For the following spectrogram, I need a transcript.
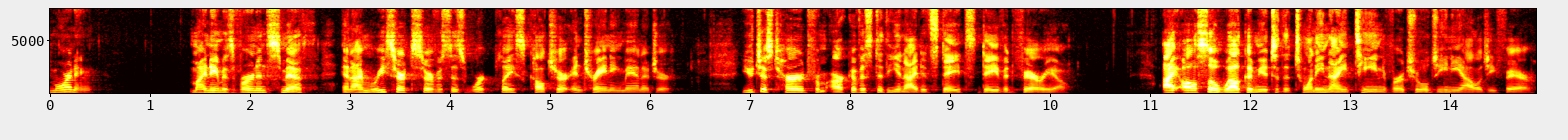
morning. My name is Vernon Smith, and I'm Research Services Workplace Culture and Training Manager. You just heard from Archivist of the United States, David Ferriero. I also welcome you to the 2019 Virtual Genealogy Fair.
